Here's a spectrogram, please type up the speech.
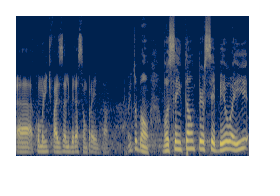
é, como a gente faz essa liberação para ele. Tá? Muito bom. Você então percebeu aí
